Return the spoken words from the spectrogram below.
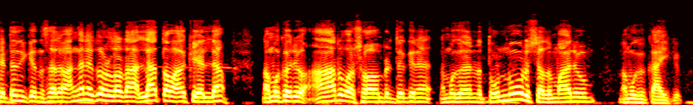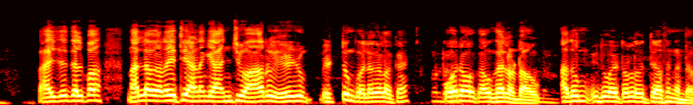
കെട്ടി നിൽക്കുന്ന സ്ഥലം അങ്ങനെയൊക്കെ ഉള്ള അല്ലാത്ത ബാക്കിയെല്ലാം നമുക്കൊരു ആറ് വർഷമാകുമ്പോഴത്തേക്കിന് നമുക്ക് അതിന്റെ തൊണ്ണൂറ് ശതമാനവും നമുക്ക് കായ്ക്കും. കായ്ച്ച ചിലപ്പോൾ നല്ല വെറൈറ്റി ആണെങ്കിൽ അഞ്ചും ആറും ഏഴും എട്ടും കൊലകളൊക്കെ ഓരോ കവുങ്ങലുണ്ടാവും. അതും ഇതുമായിട്ടുള്ള വ്യത്യാസം കണ്ടോ?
